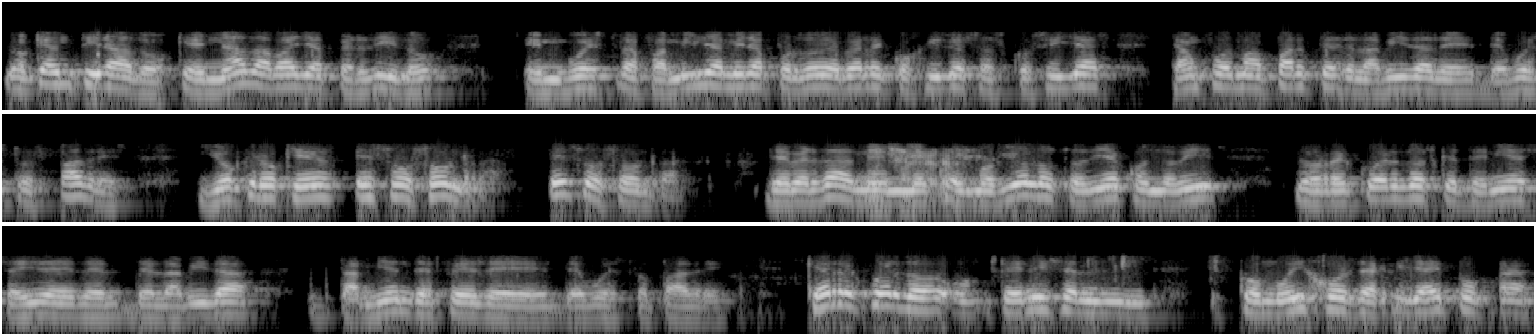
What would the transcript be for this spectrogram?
lo que han tirado, que nada vaya perdido, en vuestra familia, mira por dónde haber recogido esas cosillas que han formado parte de la vida de, vuestros padres. Yo creo que eso os honra, eso os honra. De verdad, me, conmovió el otro día cuando vi los recuerdos que teníais ahí de, la vida también de fe de, vuestro padre. ¿Qué recuerdo tenéis como hijos de aquella época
